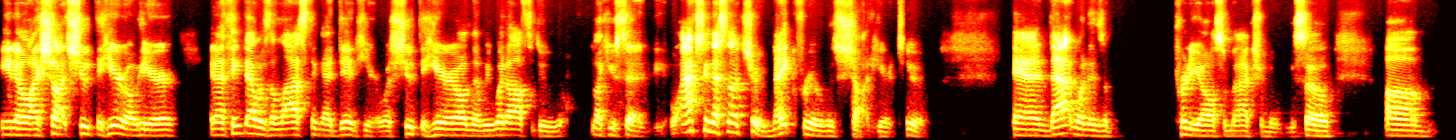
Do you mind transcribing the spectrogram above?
you know, I shot Shoot the Hero here, and I think that was the last thing I did here was Shoot the Hero, and then we went off to do, like you said. Well, actually, that's not true. Night Crew was shot here too and that one is a pretty awesome action movie. So um,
